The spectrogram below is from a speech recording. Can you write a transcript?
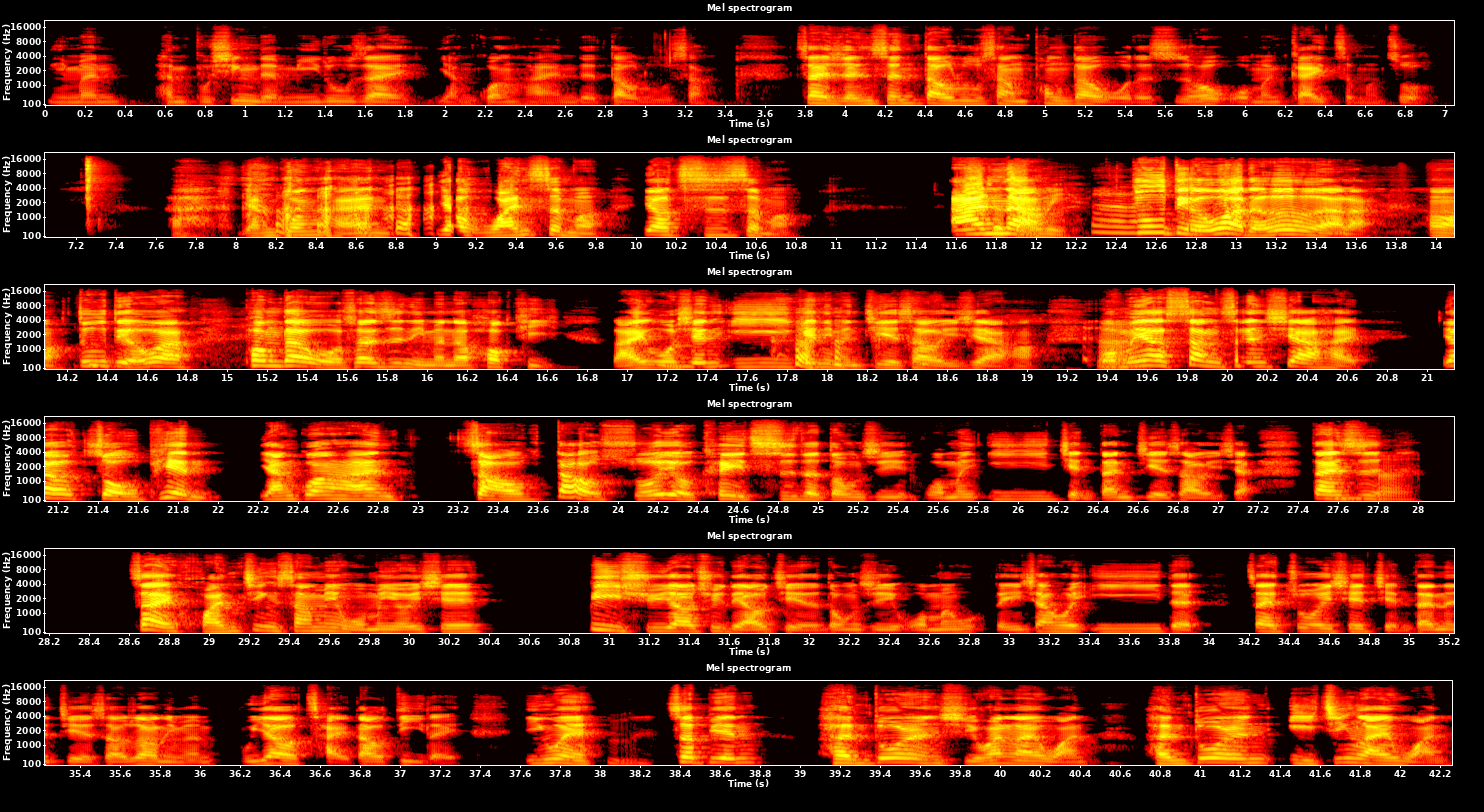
你们很不幸的迷路在阳光海岸的道路上，在人生道路上碰到我的时候，我们该怎么做？啊，阳光海岸 要玩什么？要吃什么？安呐、就找你拄着我就好啊啦，哦，都丢我碰到我算是你们的 hockey。来，我先一一跟你们介绍一下哈。我们要上山下海，要走遍阳光海岸，找到所有可以吃的东西，我们一一简单介绍一下。但嗯是在环境上面，我们有一些必须要去了解的东西，我们等一下会一一的再做一些简单的介绍，让你们不要踩到地雷，因为嗯这边很多人喜欢来玩，很多人已经来玩，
